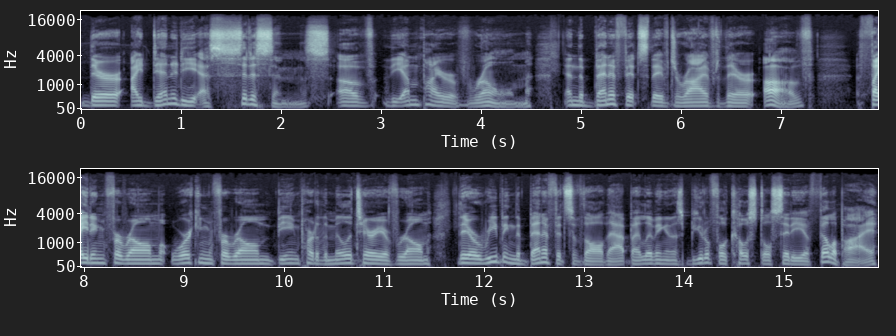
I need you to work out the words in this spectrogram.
their identity as citizens of the empire of Rome and the benefits they've derived thereof fighting for Rome, working for Rome, being part of the military of Rome. They are reaping the benefits of all that by living in this beautiful coastal city of Philippi,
